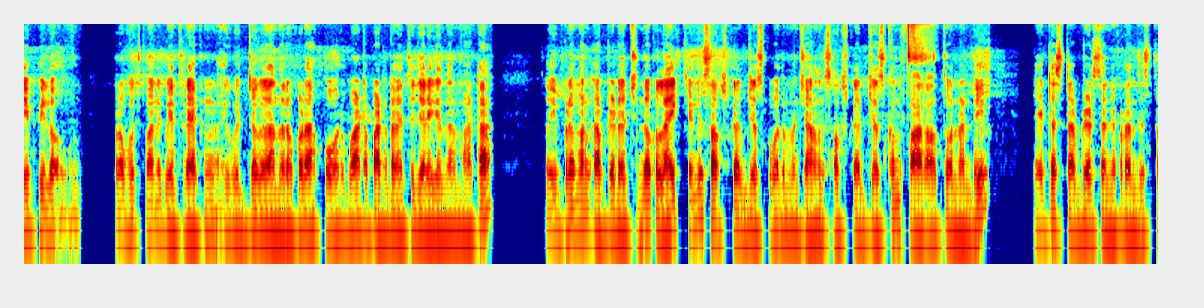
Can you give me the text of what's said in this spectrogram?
ఏపీలో ప్రభుత్వానికి వ్యతిరేకంగా ఉద్యోగులందరూ కూడా పోరుబాట పడడం అయితే జరిగిందనమాట సో ఇప్పుడే మనకు అప్డేట్ వచ్చింది. ఒక లైక్ చేయండి సబ్స్క్రైబ్ చేసుకోకపోతే మన ఛానల్ సబ్స్క్రైబ్ చేసుకొని ఫాలో అవుతూ ఉండండి. లేటెస్ట్ అప్డేట్స్ అన్నీ కూడా అందిస్తూ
